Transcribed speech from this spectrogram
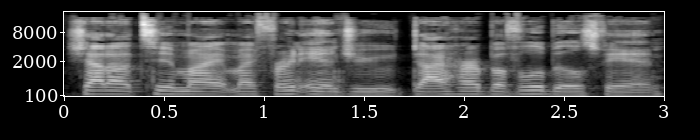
Shout out to my my friend Andrew, diehard Buffalo Bills fan.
